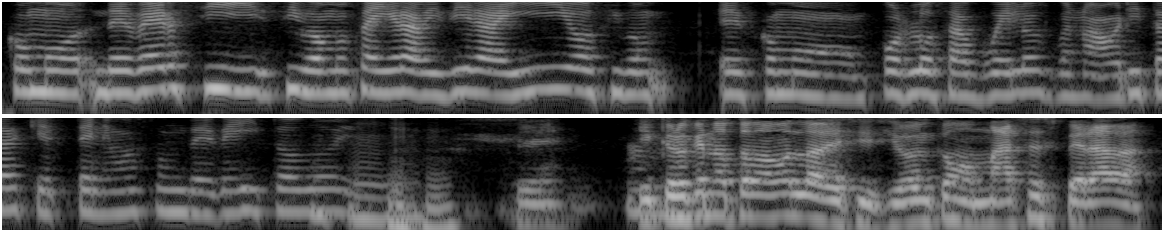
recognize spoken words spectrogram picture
como de ver si, si vamos a ir a vivir ahí o si es como por los abuelos, bueno, ahorita que tenemos un bebé y todo eso. Sí. Y creo que no tomamos la decisión como más esperada,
